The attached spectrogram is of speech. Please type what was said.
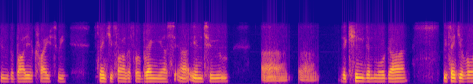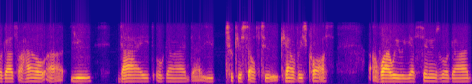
to the body of Christ. We thank you, Father, for bringing us uh, into the kingdom, Lord God. We thank you, Lord God, for how you died, oh God. you took yourself to Calvary's cross while we were yet sinners, Lord God.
